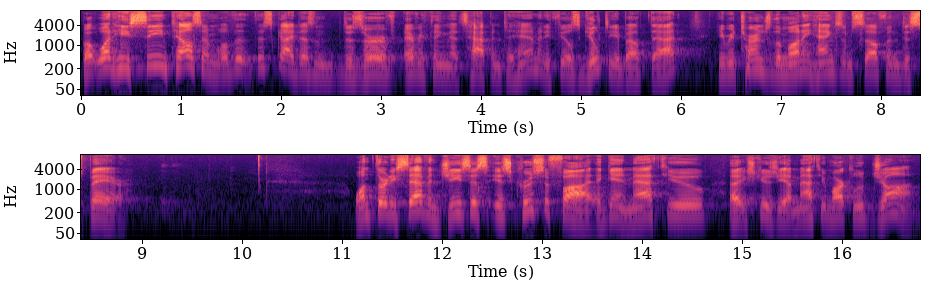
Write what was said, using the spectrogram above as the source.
but what he's seen tells him, well, this guy doesn't deserve everything that's happened to him and he feels guilty about that. He returns the money, hangs himself in despair. 137, Jesus is crucified. Again, Matthew, uh, excuse me, yeah, Matthew, Mark, Luke, John.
